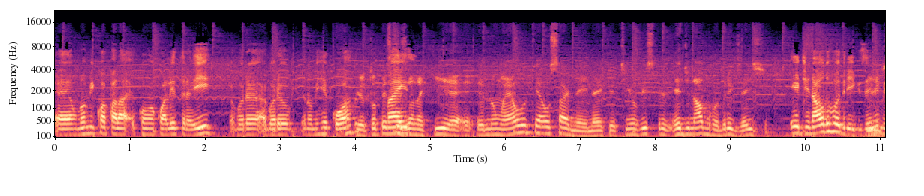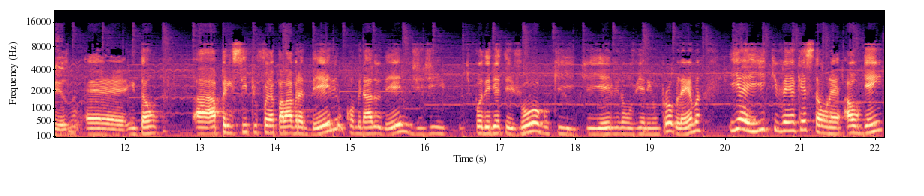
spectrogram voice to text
é um nome com a, palavra, com, a, com a letra E, agora, agora eu, eu não me recordo. Eu estou pesquisando mas... aqui, é, é, não é o que é o Sarney, né? Que tinha o vice-presidente. Edinaldo Rodrigues, é isso? Edinaldo Rodrigues, ele isso. mesmo. É, então, a, a, princípio foi a palavra dele, o combinado dele, de, de, que poderia ter jogo, que, que ele não via nenhum problema. E aí que vem a questão, né? Alguém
